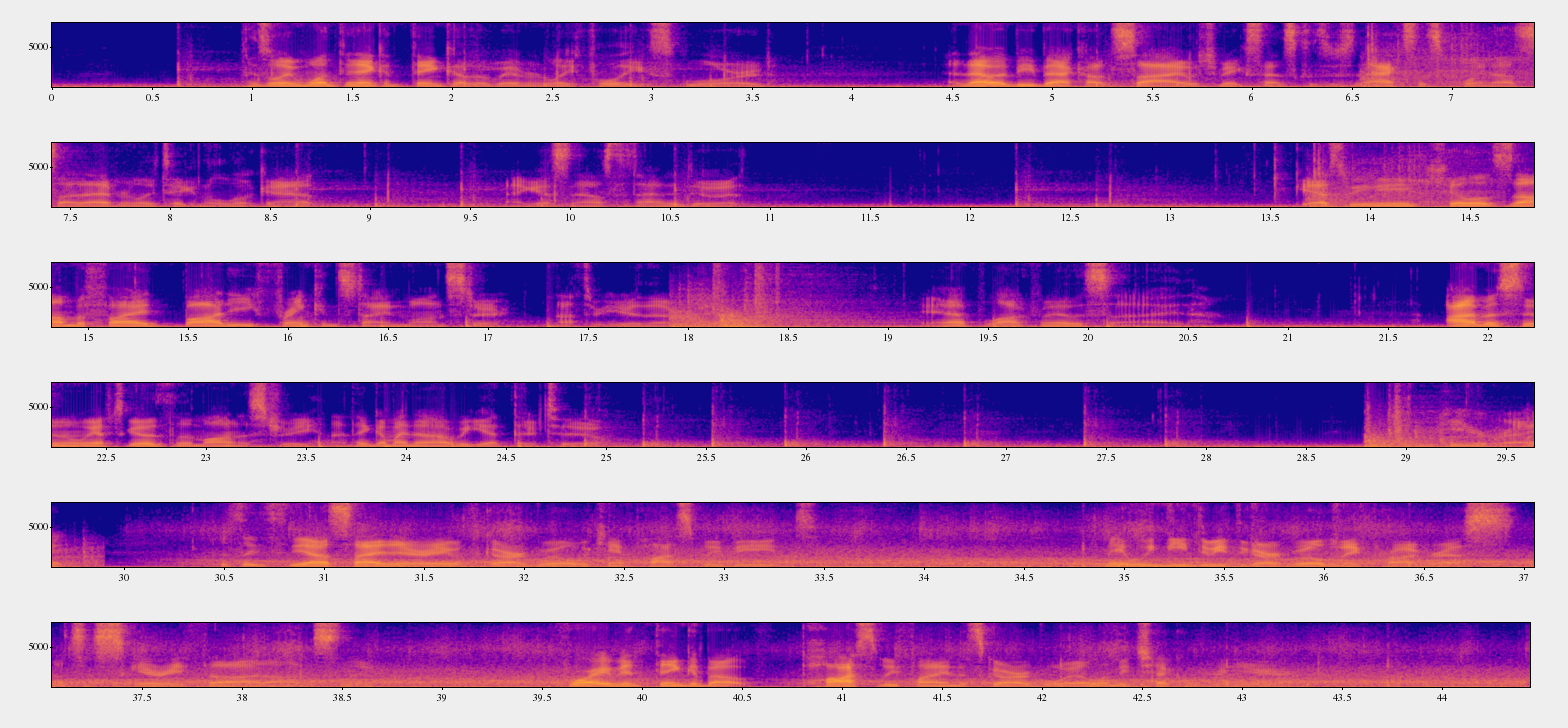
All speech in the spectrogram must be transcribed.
There's only one thing I can think of that we haven't really fully explored. And that would be back outside, which makes sense because there's an access point outside I haven't really taken a look at. I guess now's the time to do it. Guess we need to kill a zombified body Frankenstein monster. Not through here though, right? Yep, locked from the other side. I'm assuming we have to go to the monastery. I think I might know how we get there too. Here, right? This leads to the outside area with Gargoyle we can't possibly beat. Maybe we need to beat the Gargoyle to make progress. That's a scary thought, honestly. Before I even think about possibly finding this Gargoyle, let me check over here.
